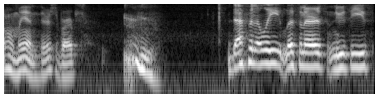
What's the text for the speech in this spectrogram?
oh man, there's the burps. Definitely, listeners, newsies.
